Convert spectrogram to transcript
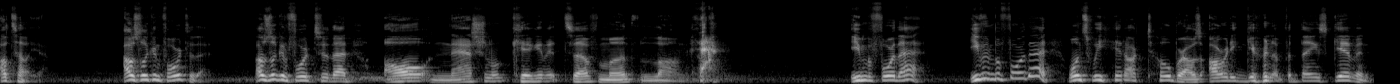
I'll tell you, I was looking forward to that. I was looking forward to that all national kicking it tough month long. Ha! Even before that. Even before that. Once we hit October, I was already gearing up for Thanksgiving.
